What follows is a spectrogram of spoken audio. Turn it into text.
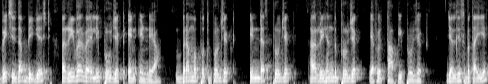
which is the biggest river valley project in India Brahmaputra project Indus project Rihand project या फिर तापी प्रोजेक्ट जल्दी से बताइए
